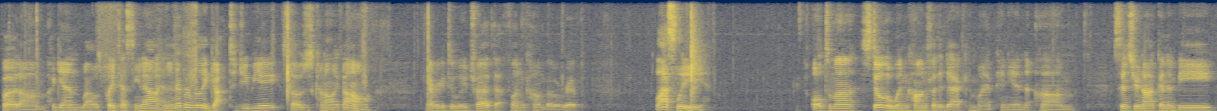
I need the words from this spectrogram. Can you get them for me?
But um, again, I was playtesting it out, and I never really got to GB8, so I was just kind of like, oh, never get to really try out that fun combo rip. Lastly, Ultima, still the win con for the deck, in my opinion. Um, since you're not going to be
